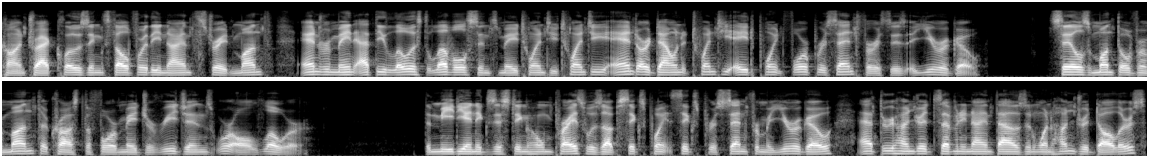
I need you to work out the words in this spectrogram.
Contract closings fell for the ninth straight month and remain at the lowest level since May 2020 and are down 28.4% versus a year ago. Sales month over month across the four major regions were all lower. The median existing home price was up 6.6% from a year ago at $379,100,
